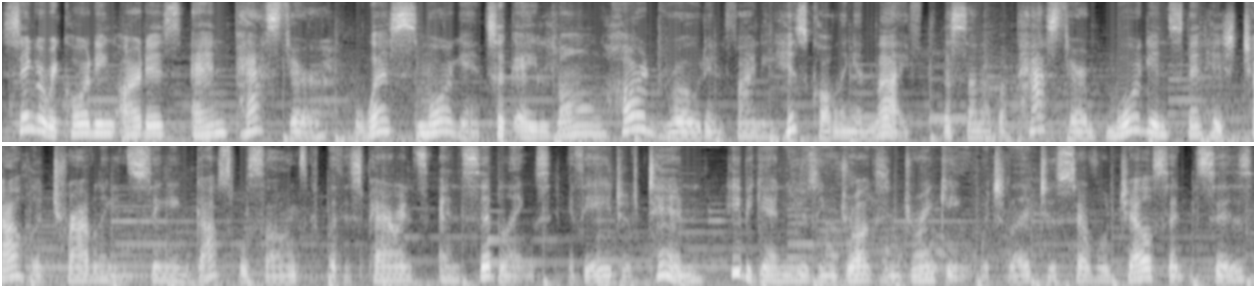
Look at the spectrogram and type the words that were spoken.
Singer, recording artist, and pastor Wes Morgan took a long, hard road in finding his calling in life. The son of a pastor, Morgan spent his childhood traveling and singing gospel songs with his parents and siblings. At the age of 10, he began using drugs and drinking, which led to several jail sentences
